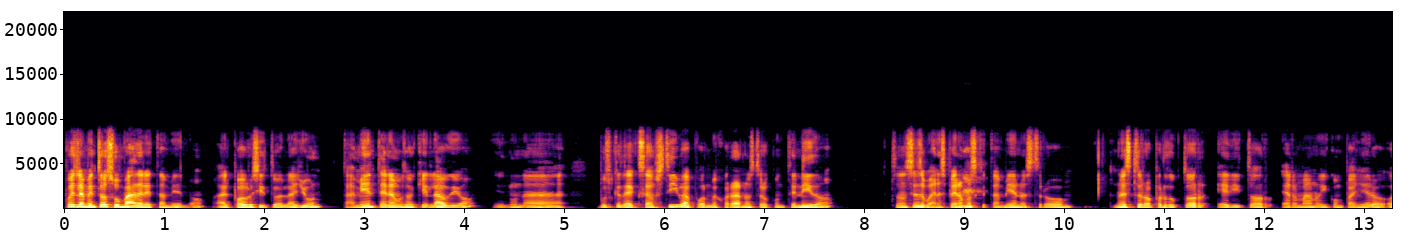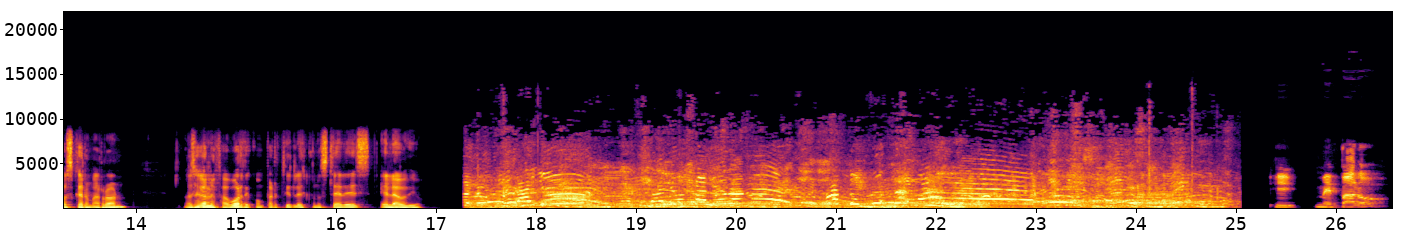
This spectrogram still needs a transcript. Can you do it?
pues lamentó a su madre también, ¿no? Al pobrecito del Ayun. También tenemos aquí el audio en una búsqueda exhaustiva por mejorar nuestro contenido. Entonces, bueno, esperamos que también nuestro, nuestro productor, editor, hermano y compañero Oscar Marrón nos haga el favor de compartirles con ustedes el audio. Y me paro,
